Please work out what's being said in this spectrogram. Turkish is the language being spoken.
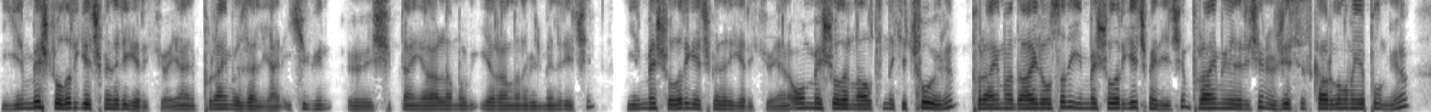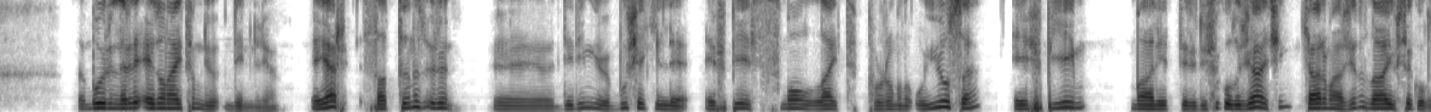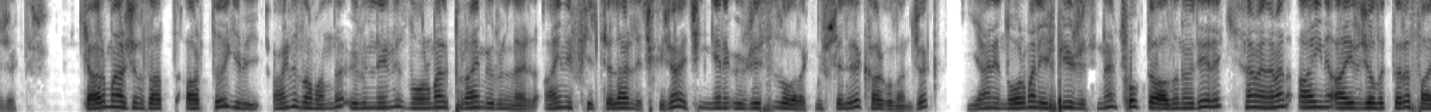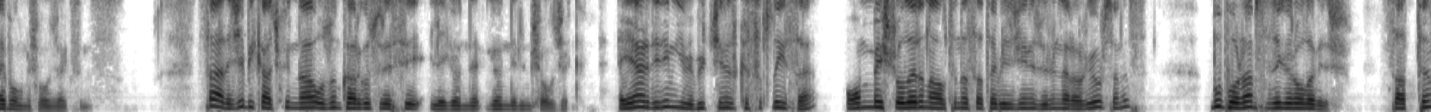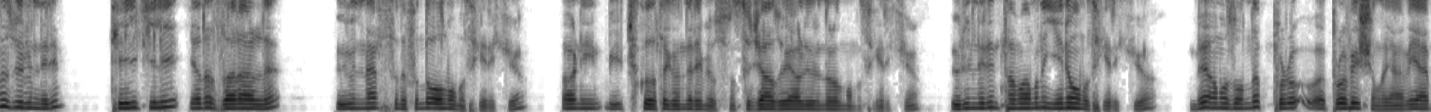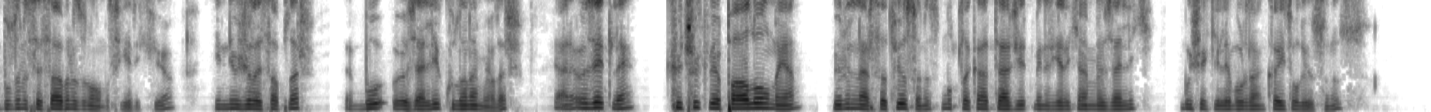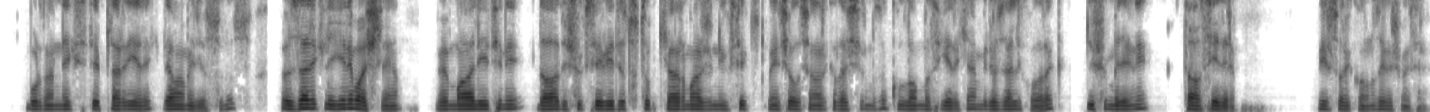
25 doları geçmeleri gerekiyor. Yani Prime özelliği yani 2 gün e, ship'ten yararlanma, yararlanabilmeleri için 25 doları geçmeleri gerekiyor. Yani 15 doların altındaki çoğu ürün Prime'a dahil olsa da 25 doları geçmediği için Prime üyeleri için ücretsiz kargolama yapılmıyor. Bu ürünlere de add-on item deniliyor. Eğer sattığınız ürün e, dediğim gibi bu şekilde FBA Small Light programına uyuyorsa FBA maliyetleri düşük olacağı için kar marjınız daha yüksek olacaktır. Kar marjınız art- arttığı gibi aynı zamanda ürünleriniz normal prime ürünlerde aynı filtrelerle çıkacağı için gene ücretsiz olarak müşterilere kargolanacak. Yani normal FBA ücretinden çok daha azını ödeyerek hemen hemen aynı ayrıcalıklara sahip olmuş olacaksınız. Sadece birkaç gün daha uzun kargo süresi ile gönder- gönderilmiş olacak. Eğer dediğim gibi bütçeniz kısıtlıysa 15 doların altında satabileceğiniz ürünler arıyorsanız bu program size göre olabilir. Sattığınız ürünlerin tehlikeli ya da zararlı ürünler sınıfında olmaması gerekiyor. Örneğin bir çikolata gönderemiyorsunuz. Sıcağa duyarlı ürünler olmaması gerekiyor. Ürünlerin tamamının yeni olması gerekiyor. Ve Amazon'da pro, professional yani veya business hesabınızın olması gerekiyor. Individual hesaplar e, bu özelliği kullanamıyorlar. Yani özetle küçük ve pahalı olmayan ürünler satıyorsanız mutlaka tercih etmeniz gereken bir özellik. Bu şekilde buradan kayıt oluyorsunuz. Buradan next step'ler diyerek devam ediyorsunuz. Özellikle yeni başlayan ve maliyetini daha düşük seviyede tutup kar marjını yüksek tutmaya çalışan arkadaşlarımızın kullanması gereken bir özellik olarak düşünmelerini tavsiye ederim. Bir sonraki konumuza görüşmek üzere.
